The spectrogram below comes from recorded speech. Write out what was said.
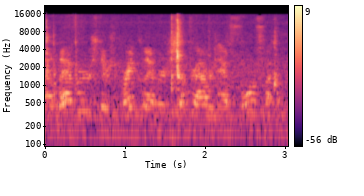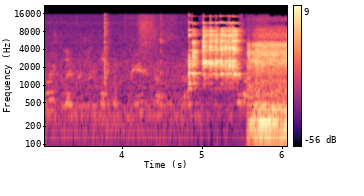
uh, levers, there's brake levers. Some drivers have four fucking brake levers. There's like a rear, uh, uh,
